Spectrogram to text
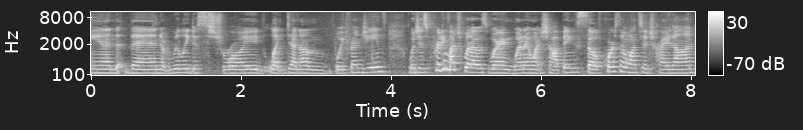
and then really destroyed light denim boyfriend jeans which is pretty much what I was wearing when I went shopping. So of course I wanted to try it on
